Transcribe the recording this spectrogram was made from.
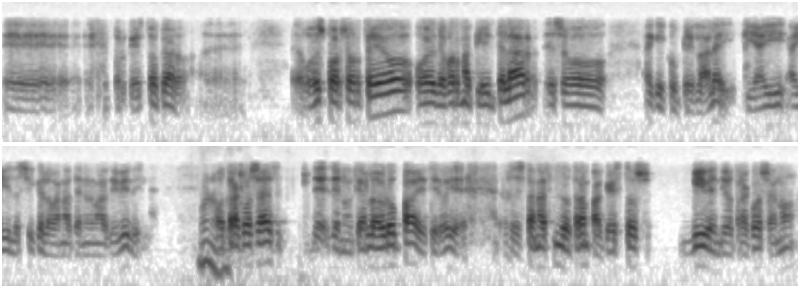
eh, porque esto, claro, eh, o es por sorteo o es de forma clientelar, eso hay que cumplir la ley y ahí, ahí sí que lo van a tener más difícil. Otra cosa es denunciarlo a Europa y decir, oye, os están haciendo trampa, que estos viven de otra cosa, ¿no?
